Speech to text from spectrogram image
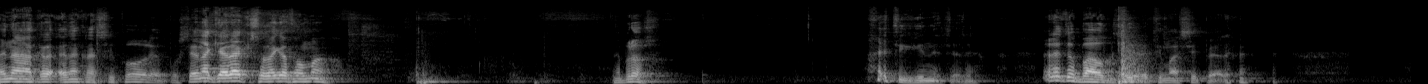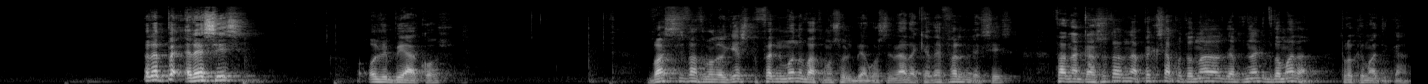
Ένα, κρα- ένα κρασί, πω, ρε, πως. Ένα κεράκι στον Άγιο Θωμά. Εμπρός. Ε, τι γίνεται, ρε. Ρε τον Μπαουτζή, ρε, τι μας είπε, ρε. Ρε, πε- ρε εσείς, Ολυμπιακός, βάσει τις βαθμολογίες που φέρνει μόνο βαθμός ο Ολυμπιακός στην Ελλάδα και δεν φέρνετε εσείς, θα αναγκαζόταν να παίξει από, τον, άλλο- από την άλλη εβδομάδα προκριματικά.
